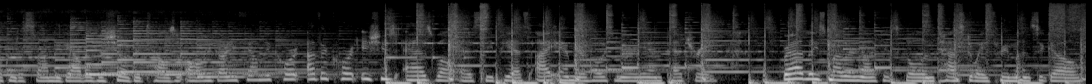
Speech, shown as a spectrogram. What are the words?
Welcome to the Gavel, the show that tells you all regarding family court, other court issues, as well as CPS. I am your host, Marianne Petrie. Bradley's mother, Narkis Golan, passed away three months ago.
